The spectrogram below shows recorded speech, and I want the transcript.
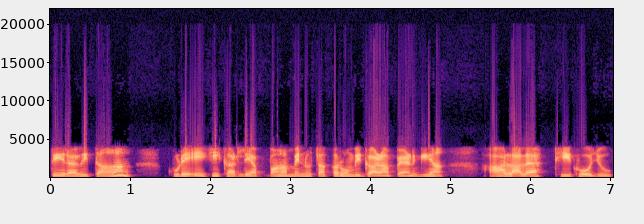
ਤੇਰਾ ਵੀ ਤਾਂ? ਕੁੜੇ, ਇਹ ਕੀ ਕਰ ਲਿਆ ਆਪਾਂ? ਮੈਨੂੰ ਤਾਂ ਘਰੋਂ ਵੀ ਗਾਲਾਂ ਪੈਣਗੀਆਂ। ਆਹ ਲਾ ਲੈ, ਠੀਕ ਹੋ ਜੂ।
